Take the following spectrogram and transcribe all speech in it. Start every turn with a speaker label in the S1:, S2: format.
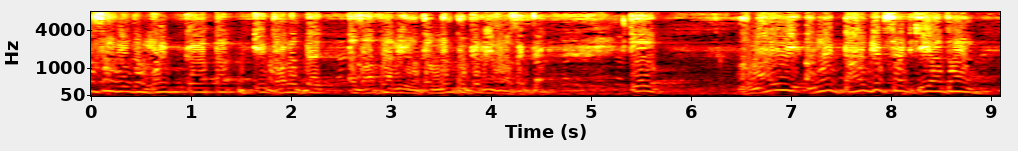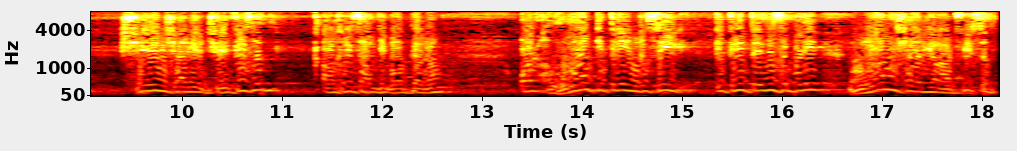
S1: असर में तो मुल्क की दौलत में इजाफा नहीं होता, मुल्क ऊपर नहीं जा सकता। तो हमारी, हमने टारगेट सेट किया था छह इशारिया छह फ़ीसद, आखिरी साल की बात कर रहा हूँ। और हुआ कितनी इंडस्ट्री कितनी तेज़ी से बढ़ी? नौ इशारिया आठ फ़ीसद।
